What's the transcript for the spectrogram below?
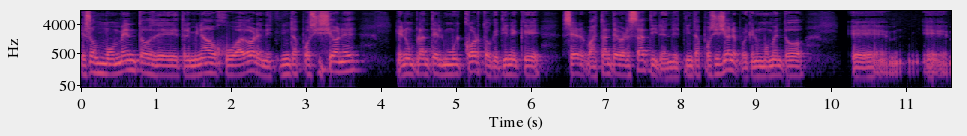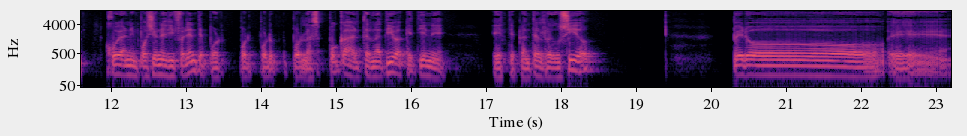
esos momentos de determinado jugador en distintas posiciones, en un plantel muy corto que tiene que ser bastante versátil en distintas posiciones, porque en un momento eh, eh, juegan en posiciones diferentes por, por, las pocas alternativas que tiene este plantel reducido. Pero eh,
